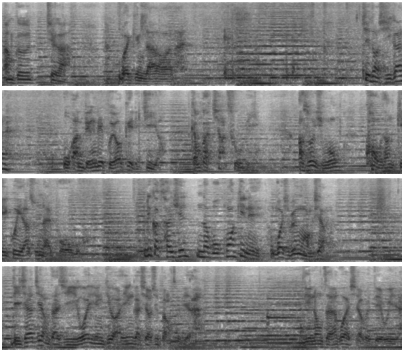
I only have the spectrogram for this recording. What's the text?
紧？阿哥，这个，我已经老啊啦。这段时间有安平咧陪我过日子哦，感觉真趣味。啊，所以想讲，看有通加几阿孙来抱我。你甲财神若无看紧的，我是免妄想。而且这样代志，我已经叫阿英甲消息放出去啊。你拢知影我的社会地位啊，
